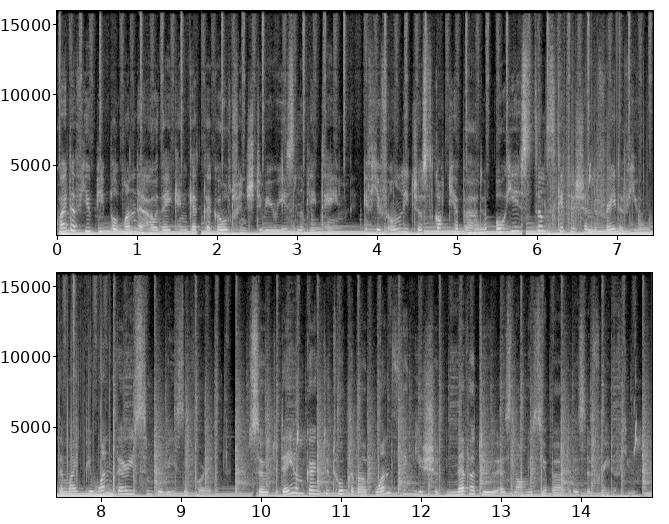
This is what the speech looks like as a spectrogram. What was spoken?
Quite a few people wonder how they can get their goldfinch to be reasonably tame. If you've only just got your bird, or he is still skittish and afraid of you, there might be one very simple reason for it. So today I'm going to talk about one thing you should never do as long as your bird is afraid of you.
